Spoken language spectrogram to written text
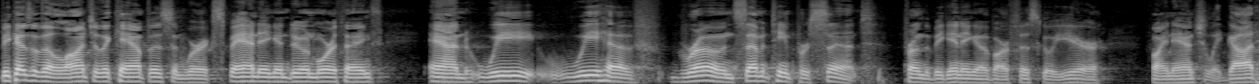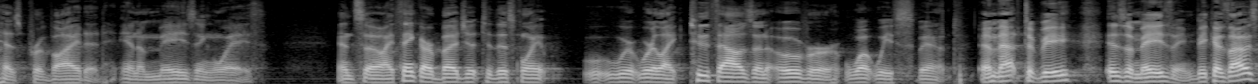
because of the launch of the campus and we're expanding and doing more things. And we we have grown 17% from the beginning of our fiscal year financially. God has provided in amazing ways. And so I think our budget to this point we're, we're like 2,000 over what we've spent. And that to me is amazing because I was,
